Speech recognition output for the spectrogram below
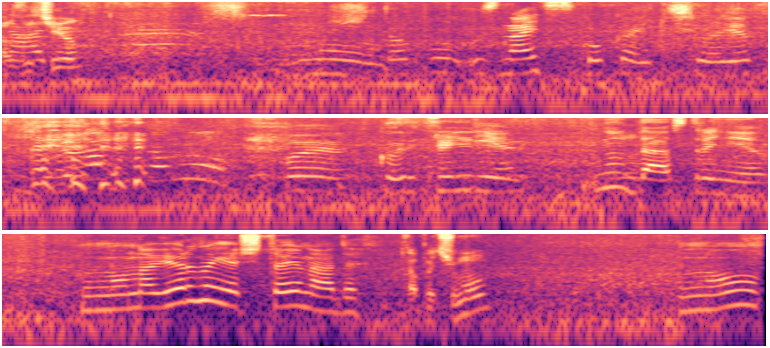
А надо. зачем? Ну, чтобы узнать, сколько человек живет в квартире. Ну да, в стране. Ну, наверное, я считаю, надо. А почему? Ну,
